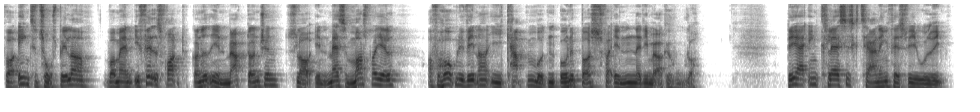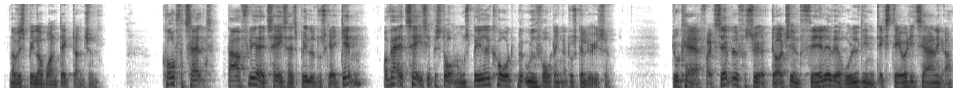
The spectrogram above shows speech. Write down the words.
for en til to spillere, hvor man i fælles front går ned i en mørk dungeon, slår en masse monstre ihjel, og forhåbentlig vinder i kampen mod den onde boss for enden af de mørke huler. Det er en klassisk terningfest, vi er ude i, når vi spiller One Deck Dungeon. Kort fortalt, der er flere etager i spillet, du skal igennem, og hver etage består af nogle spillekort med udfordringer, du skal løse. Du kan for eksempel forsøge at dodge en fælde ved at rulle dine dexterity-terninger,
